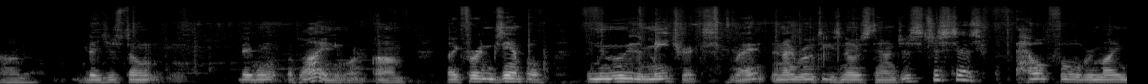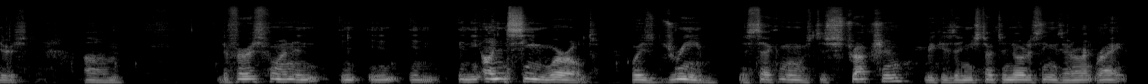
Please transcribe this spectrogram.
um, they just don't they won't apply anymore. Um, like for an example in the movie the matrix right and i wrote these notes down just just as helpful reminders um, the first one in, in, in, in, in the unseen world was dream. The second one was destruction because then you start to notice things that aren't right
